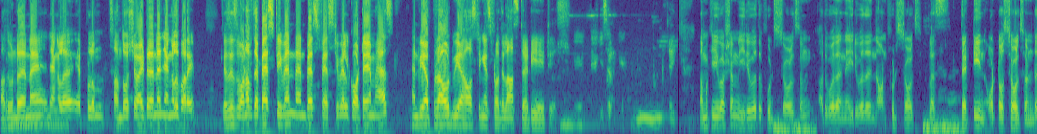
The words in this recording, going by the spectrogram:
അതുകൊണ്ട് തന്നെ ഞങ്ങൾ എപ്പോഴും സന്തോഷമായിട്ട് തന്നെ ഞങ്ങൾ പറയും this is one of the best event and best festival Kottayam has and we are proud we are hosting as for the last thirty eight years നമുക്ക് ഈ വർഷം ഇരുപത് ഫുഡ് സ്റ്റോൾസും അതുപോലെ തന്നെ ഇരുപത് non food stalls plus thirteen auto stalls ഉണ്ട്.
